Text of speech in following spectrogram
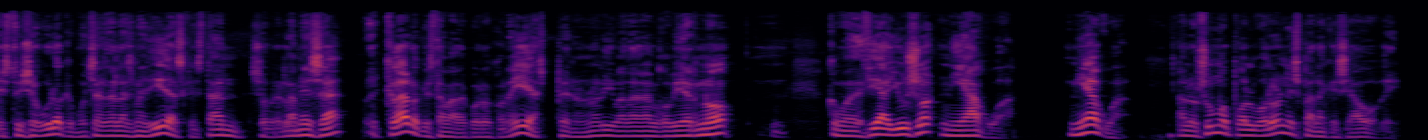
Estoy seguro que muchas de las medidas que están sobre la mesa, eh, claro que estaba de acuerdo con ellas, pero no le iba a dar al gobierno, como decía Ayuso, ni agua, ni agua. A lo sumo polvorones para que se ahogue.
